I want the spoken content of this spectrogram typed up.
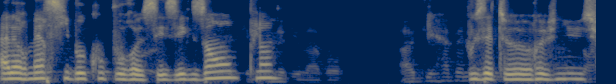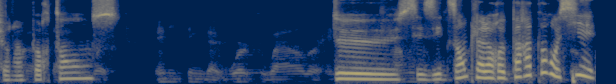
Alors, merci beaucoup pour ces exemples. Vous êtes revenu sur l'importance de ces exemples. Alors, par rapport aussi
